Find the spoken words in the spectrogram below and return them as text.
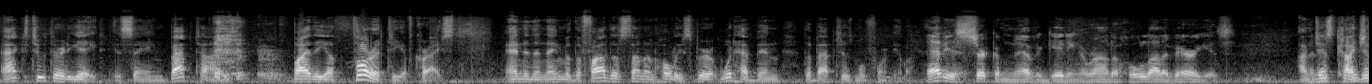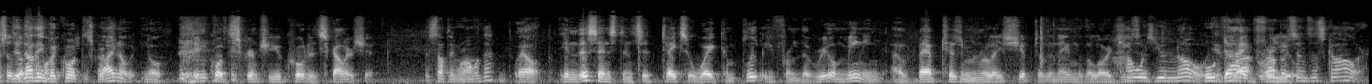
Acts 2:38 is saying baptized by the authority of Christ and in the name of the Father, Son, and Holy Spirit would have been the baptismal formula. That is circumnavigating around a whole lot of areas. I'm just, I just did nothing point. but quote the scripture. I know, no, you didn't quote the scripture, you quoted scholarship. Is something wrong with that? Well, in this instance, it takes away completely from the real meaning of baptism in relationship to the name of the Lord Jesus. How would you know Who died Ro- for Robertson's you? a scholar?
